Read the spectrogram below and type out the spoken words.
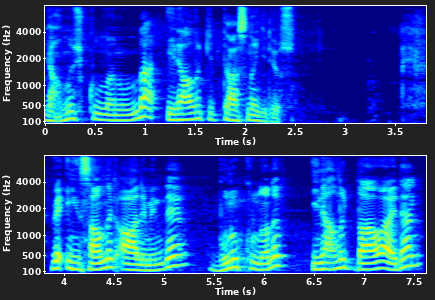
yanlış kullanıldığında ilahlık iddiasına gidiyorsun. Ve insanlık aleminde bunu kullanıp ilahlık dava eden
